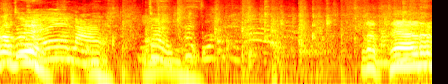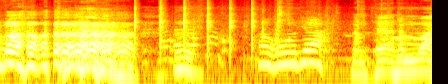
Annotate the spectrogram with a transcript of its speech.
Ờ, trời rồi. ơi là trời thật รับแทนหรือเปล่าเอาโหเจ้าน้ำแท้น้ำว่า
